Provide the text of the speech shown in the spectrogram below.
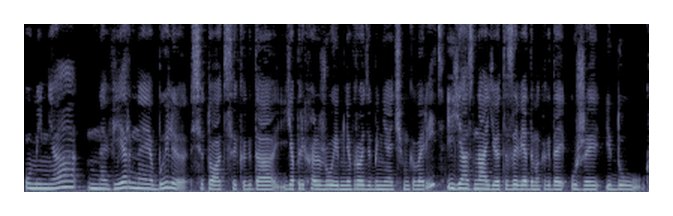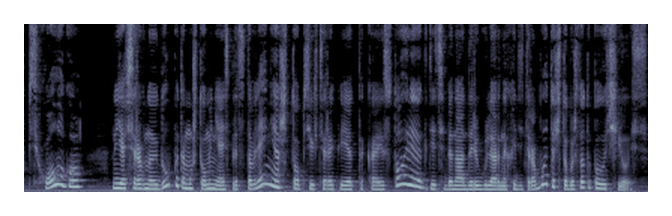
У меня, наверное, были ситуации, когда я прихожу, и мне вроде бы не о чем говорить, и я знаю это заведомо, когда уже иду к психологу, но я все равно иду, потому что у меня есть представление, что психотерапия это такая история, где тебе надо регулярно ходить работать, чтобы что-то получилось.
